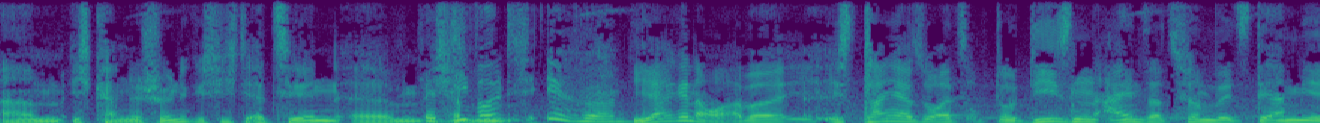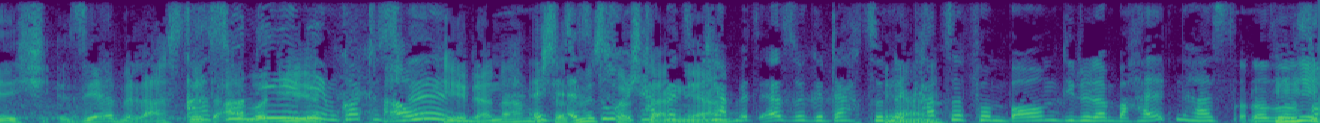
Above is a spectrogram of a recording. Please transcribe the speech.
Ähm, ich kann eine schöne Geschichte erzählen. Ähm, die wollte ich ihr hören. Ja, genau. Aber es klang ja so, als ob du diesen Einsatz hören willst, der mich sehr belastet. Ach so, aber nee, die, nee, um Gottes Willen. Ah, okay, dann habe ich, ich das missverstanden. Du, ich habe jetzt, ja? hab jetzt eher so gedacht, so eine ja. Katze vom Baum, die du dann behalten hast oder so.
